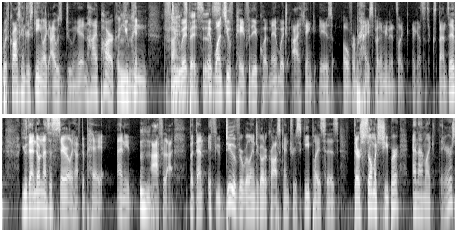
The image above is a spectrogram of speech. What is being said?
With cross country skiing, like I was doing it in High Park. Like you can Mm-hmm. Find do it, spaces. it once you've paid for the equipment, which I think is overpriced, but I mean it's like I guess it's expensive. You then don't necessarily have to pay any Mm-hmm. after that. But then if you do, if you're willing to go to cross country ski places, they're so much cheaper. And I'm like, there's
